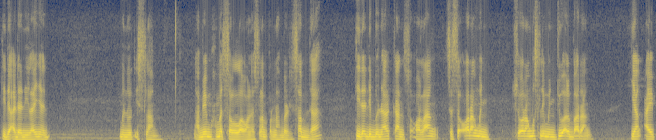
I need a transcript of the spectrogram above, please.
tidak ada nilainya menurut Islam. Nabi Muhammad SAW pernah bersabda, tidak dibenarkan seorang seseorang men, seorang muslim menjual barang yang aib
